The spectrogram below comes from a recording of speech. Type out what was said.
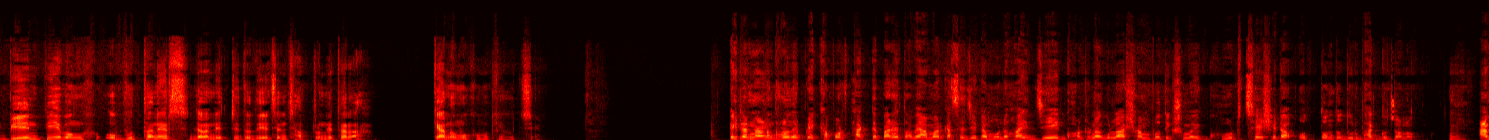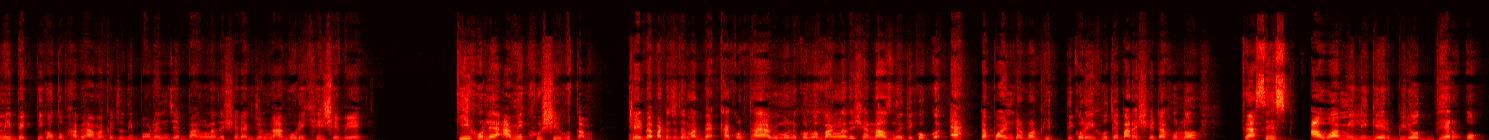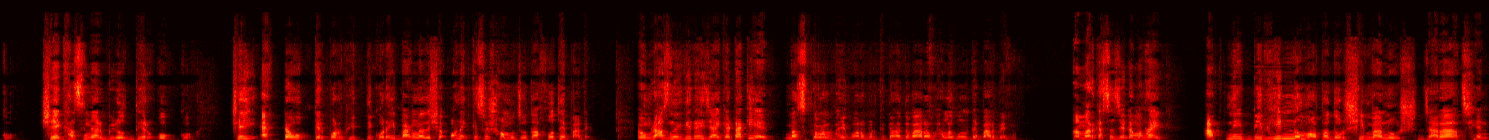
BNP এবং অভ্যুত্থানের যারা নেতৃত্ব দিয়েছেন ছাত্র নেতারা কেন মুখোমুখি হচ্ছে? এটা নানা ধরনের প্রেক্ষাপট থাকতে পারে তবে আমার কাছে যেটা মনে হয় যে ঘটনাগুলো সাম্প্রতিক সময়ে ঘটছে সেটা অত্যন্ত দুর্ভাগ্যজনক। আমি ব্যক্তিগতভাবে আমাকে যদি বলেন যে বাংলাদেশের একজন নাগরিক হিসেবে কি হলে আমি খুশি হতাম সেই ব্যাপারটা যদি আমার ব্যাখ্যা করতে হয় আমি মনে করব বাংলাদেশের রাজনৈতিক ঐক্য একটা পয়েন্টের পর ভিত্তি করেই হতে পারে সেটা হলো ফ্যাসিস্ট আওয়ামী লীগের বিরুদ্ধের ঐক্য শেখ হাসিনার বিরুদ্ধের ঐক্য সেই একটা ঐক্যের পর ভিত্তি করেই বাংলাদেশে অনেক কিছু সমঝোতা হতে পারে। এবং রাজনীতির এই জায়গাটাকে মাসুদ কামাল ভাই পরবর্তীতে হয়তো আরও ভালো বলতে পারবেন। আমার কাছে যেটা মনে হয় আপনি বিভিন্ন মতাদর্শী মানুষ যারা আছেন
